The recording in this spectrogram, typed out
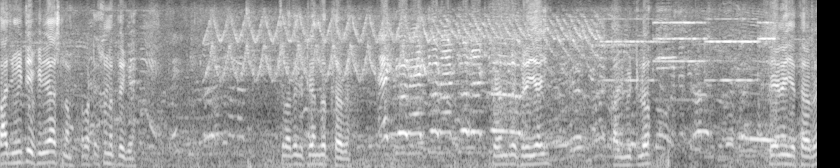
কাজ মিটিয়ে ফিরে আসলাম, আবার স্টেশনের থেকে চলা থেকে ট্রেন ধরতে হবে। ট্রেন ধরে ফিরে যাই, কাজ মিটলো। ট্রেনে যেতে হবে।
